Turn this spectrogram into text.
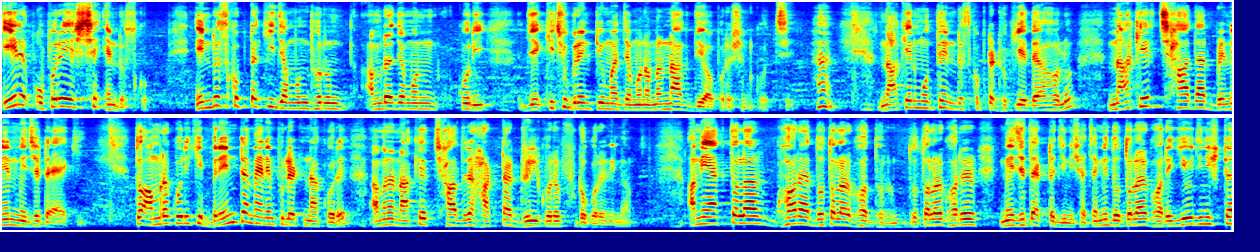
এর উপরে এসছে এন্ডোস্কোপ এন্ডোস্কোপটা কি? যেমন ধরুন, আমরা যেমন করি যে কিছু ব্রেন টিউমার যেমন আমরা নাক দিয়ে অপারেশন করছি হ্যাঁ? নাকের মধ্যে এন্ডোস্কোপটা ঢুকিয়ে দেওয়া হলো। নাকের ছাদ আর ব্রেনের মেঝেটা একই। তো আমরা করি কি ব্রেনটা ম্যানিপুলেট না করে আমরা নাকের ছাদের হাটটা ড্রিল করে ফুটো করে নিলাম। আমি একতলার ঘর আর দোতলার ঘর ধরুন দোতলার ঘরের মেঝেতে একটা জিনিস আছে আমি দোতলার ঘরে গিয়েও জিনিসটা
